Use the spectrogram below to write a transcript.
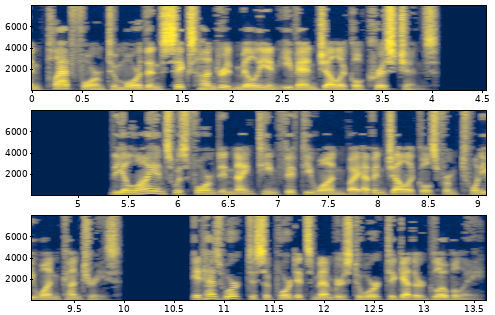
and platform to more than 600 million evangelical Christians. The alliance was formed in 1951 by evangelicals from 21 countries. It has worked to support its members to work together globally.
